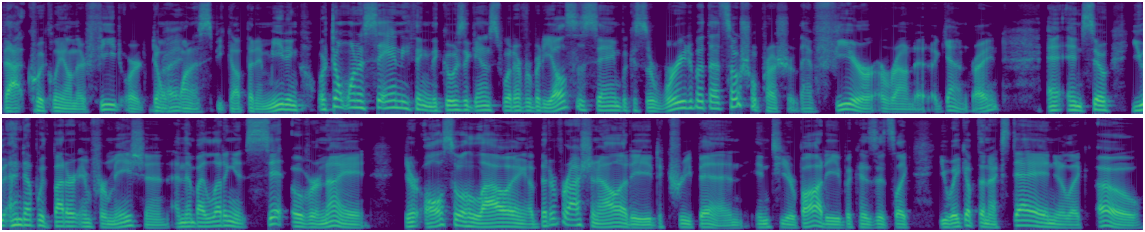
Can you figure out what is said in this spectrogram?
that quickly on their feet or don't right. want to speak up at a meeting or don't want to say anything that goes against what everybody else is saying because they're worried about that social pressure. They have fear around it again, right? And, and so you end up with better information. And then by letting it sit overnight, you're also allowing a bit of rationality to creep in into your body because it's like you wake up the next day and you're like, oh,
